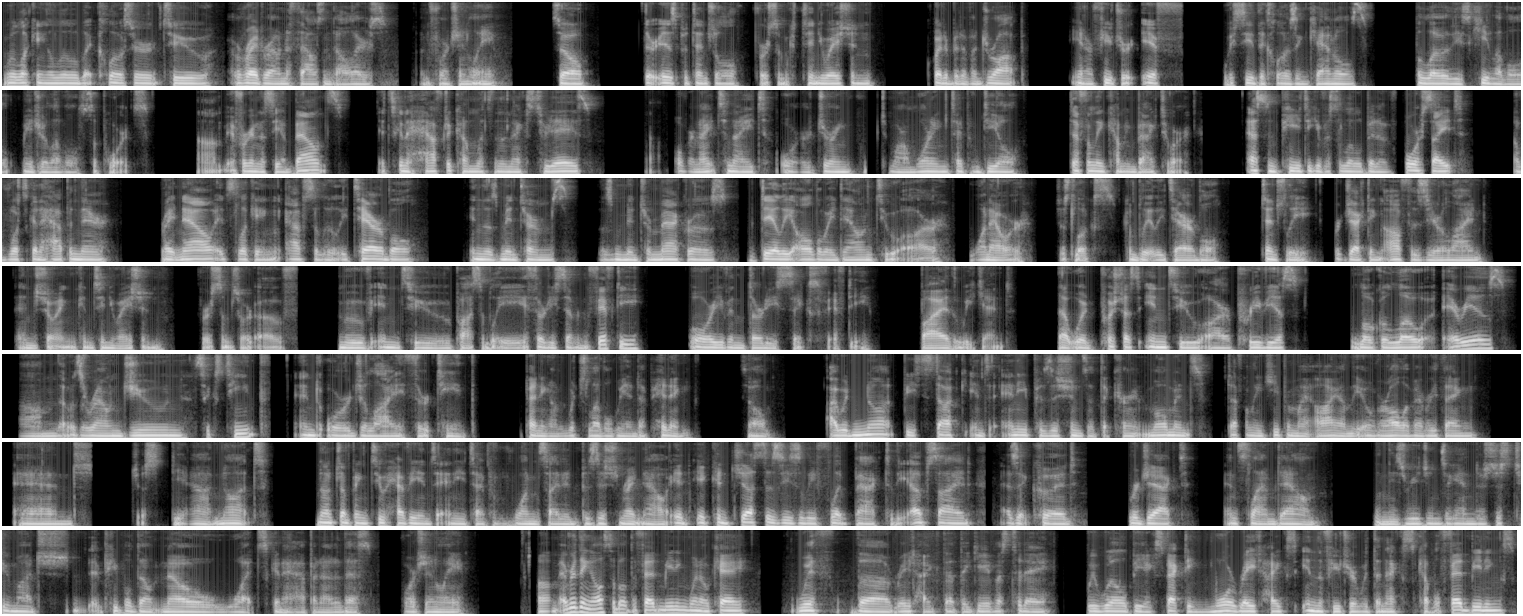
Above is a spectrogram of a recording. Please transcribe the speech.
we're looking a little bit closer to right around $1,000, unfortunately. So there is potential for some continuation, quite a bit of a drop in our future if we see the closing candles below these key level, major level supports. Um, if we're going to see a bounce, it's going to have to come within the next two days, uh, overnight tonight or during tomorrow morning type of deal. Definitely coming back to our S&P to give us a little bit of foresight of what's going to happen there. Right now, it's looking absolutely terrible in those midterms, those midterm macros, daily all the way down to our one hour. Just looks completely terrible, potentially rejecting off the zero line and showing continuation for some sort of move into possibly 3750 or even 3650 by the weekend. That would push us into our previous local low areas. Um, that was around June 16th and or July 13th, depending on which level we end up hitting. So I would not be stuck into any positions at the current moment. Definitely keeping my eye on the overall of everything and just yeah, not not jumping too heavy into any type of one-sided position right now. It it could just as easily flip back to the upside as it could reject and slam down in these regions. Again, there's just too much. People don't know what's going to happen out of this. Fortunately, um, everything else about the Fed meeting went okay with the rate hike that they gave us today. We will be expecting more rate hikes in the future with the next couple Fed meetings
